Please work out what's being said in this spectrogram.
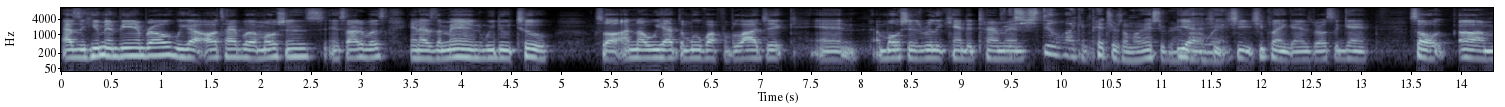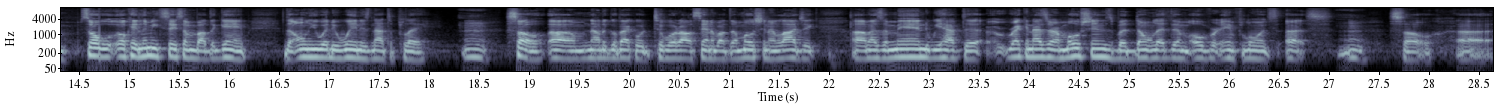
As a human being, bro, we got all type of emotions inside of us, and as a man, we do too. So I know we have to move off of logic, and emotions really can determine. She's still liking pictures on my Instagram. Yeah, by the way. she, she she playing games, bro. It's a game. So um so okay, let me say something about the game. The only way to win is not to play. So um now to go back to what I was saying about the emotion and logic. Um, as a man, we have to recognize our emotions, but don't let them over influence us. So uh,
